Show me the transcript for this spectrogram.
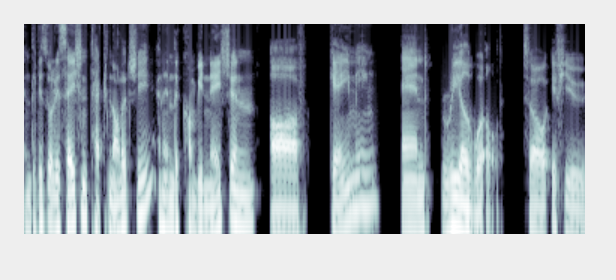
in the visualization technology and in the combination of gaming and real world. So if you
